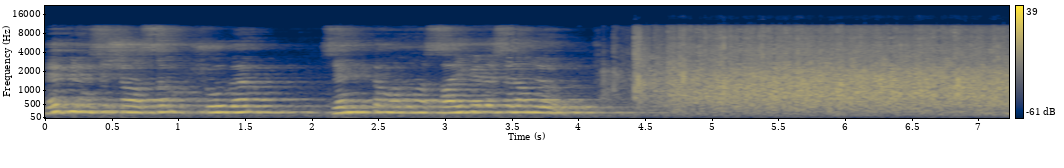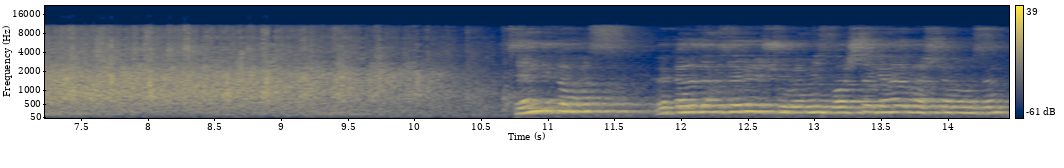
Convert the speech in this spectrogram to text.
Hepinizi şahsım, şubem, sendikam adına saygıyla selamlıyorum. Sendikamız ve Karadeniz Ereğli Şubemiz başta Genel Başkanımızın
